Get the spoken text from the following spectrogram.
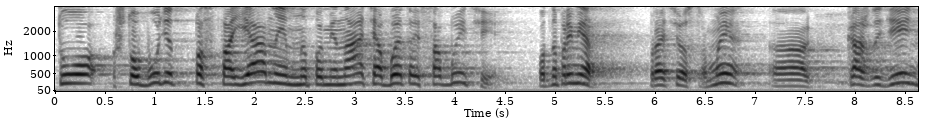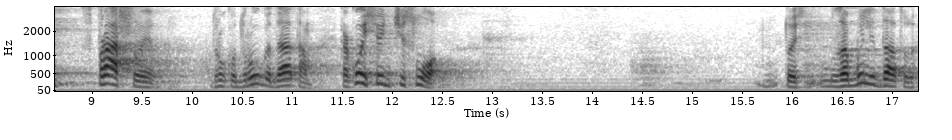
то, что будет постоянно им напоминать об этой событии. Вот, например, братья и сестры, мы каждый день спрашиваем друг у друга, да, там, какое сегодня число. То есть забыли дату.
